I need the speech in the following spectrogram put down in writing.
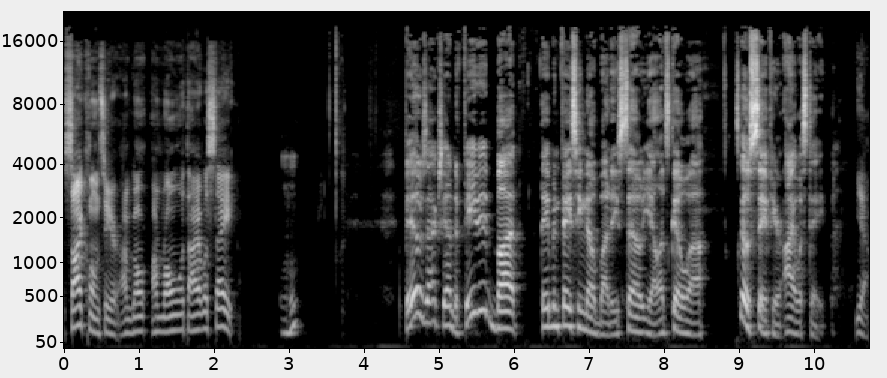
Cyclones here. I'm going. I'm rolling with Iowa State. Mm-hmm. Baylor's actually undefeated, but they've been facing nobody. So yeah, let's go. Uh, let's go safe here. Iowa State. Yeah,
